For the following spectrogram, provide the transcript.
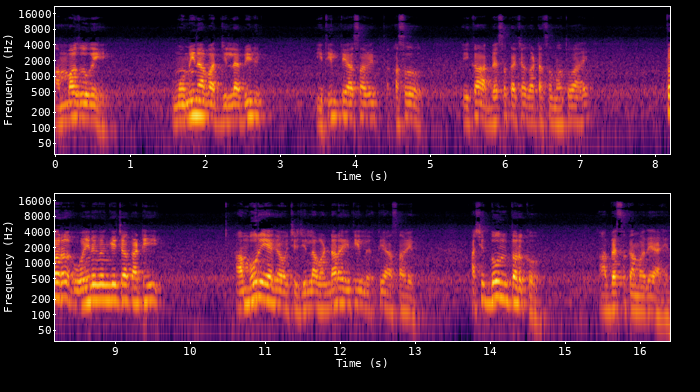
अंबाजोगे मोमिनाबाद जिल्हा बीड येथील ते असावेत असं एका अभ्यासकाच्या गटाचं महत्त्व आहे. तर वैनगंगेच्या काठी आंबोरे या गावाचे जिल्हा भंडारा येथील ते असावेत. असे दोन तर्क अभ्यासकामध्ये आहेत.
